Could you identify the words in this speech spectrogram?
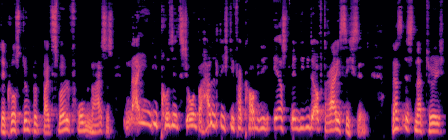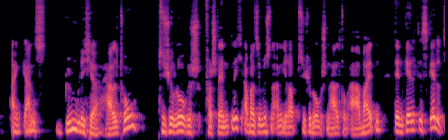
der Kurs dümpelt bei 12 rum, da heißt es, nein, die Position behalte ich, die verkaufe ich nicht erst, wenn die wieder auf 30 sind. Das ist natürlich eine ganz dümmliche Haltung, psychologisch verständlich, aber Sie müssen an Ihrer psychologischen Haltung arbeiten, denn Geld ist Geld.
